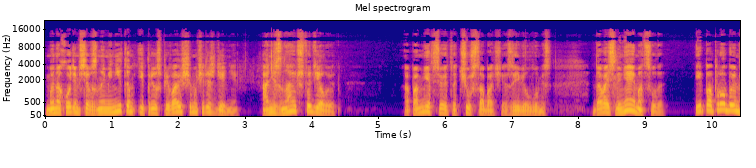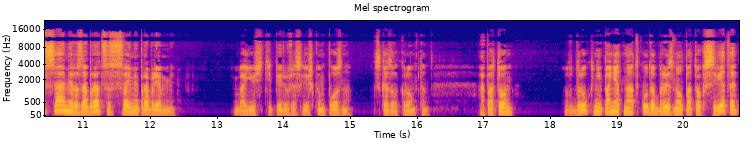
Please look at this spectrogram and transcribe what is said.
«Мы находимся в знаменитом и преуспевающем учреждении. Они знают, что делают». «А по мне все это чушь собачья», — заявил Лумис. «Давай слиняем отсюда и попробуем сами разобраться со своими проблемами». «Боюсь, теперь уже слишком поздно», — сказал Кромптон. А потом вдруг непонятно откуда брызнул поток света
